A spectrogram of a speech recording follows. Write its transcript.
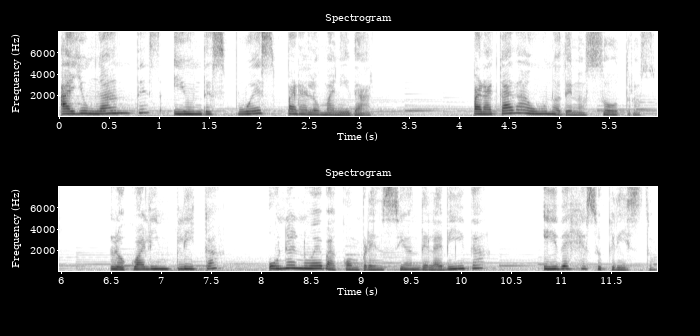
hay un antes y un después para la humanidad, para cada uno de nosotros, lo cual implica una nueva comprensión de la vida y de Jesucristo.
